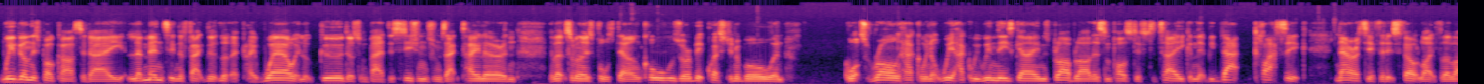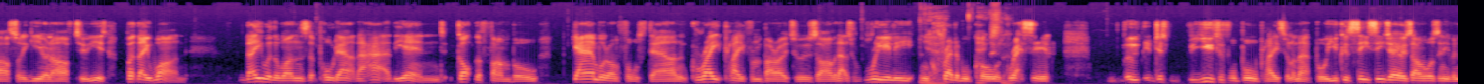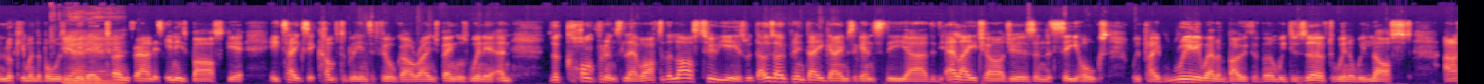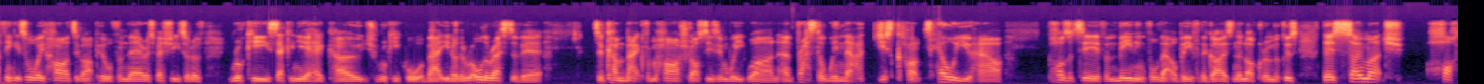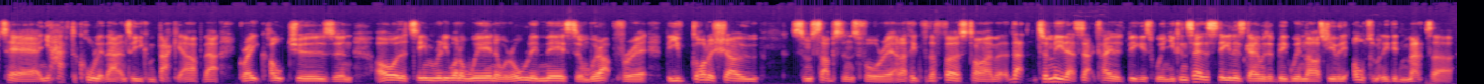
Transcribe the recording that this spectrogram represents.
We'd be on this podcast today lamenting the fact that look they played well, it looked good. There were some bad decisions from Zac Taylor, and some of those fourth down calls were a bit questionable, and what's wrong? How can we not win? How can we win these games? Blah blah. There's some positives to take, and there'd be that classic narrative that it's felt like for the last sort of year and a half, two years. But they won. They were the ones that pulled out the hat at the end, got the fumble, gambled on fourth down. Great play from Burrow to Uzomah. That was really yeah, incredible call, excellent. aggressive just beautiful ball placement on that ball. You could see CJ Uzomah wasn't even looking when the ball was in yeah, midair. Yeah, he turns yeah. around, it's in his basket. He takes it comfortably into field goal range. Bengals win it. And the confidence level after the last two years with those opening day games against the uh, the LA Chargers and the Seahawks, we played really well in both of them. We deserved to win and we lost. And I think it's always hard to go uphill from there, especially sort of rookie, second year head coach, rookie quarterback, you know, the, all the rest of it to come back from harsh losses in week one. And for us to win that, I just can't tell you how positive and meaningful that'll be for the guys in the locker room because there's so much hot air and you have to call it that until you can back it up about great cultures and oh the team really want to win and we're all in this and we're up for it. But you've got to show some substance for it. And i think for the first time that to me that's Zac Taylor's biggest win. You can say the steelers game was a big win last year but it ultimately didn't matter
